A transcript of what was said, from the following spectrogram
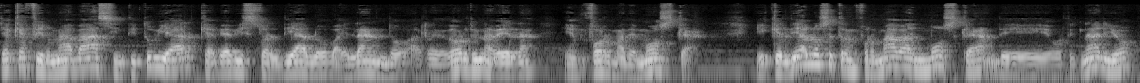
ya que afirmaba sin titubear que había visto al diablo bailando alrededor de una vela en forma de mosca, y que el diablo se transformaba en mosca de ordinario,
